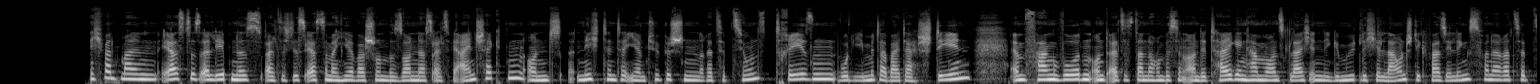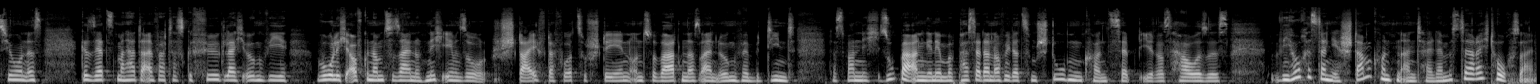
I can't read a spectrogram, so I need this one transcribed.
Ich fand mein erstes Erlebnis, als ich das erste Mal hier war, schon besonders, als wir eincheckten und nicht hinter ihrem typischen Rezeptionstresen, wo die Mitarbeiter stehen, empfangen wurden. Und als es dann noch ein bisschen an Detail ging, haben wir uns gleich in die gemütliche Lounge, die quasi links von der Rezeption ist, gesetzt. Man hatte einfach das Gefühl, gleich irgendwie wohlig aufgenommen zu sein und nicht eben so steif davor zu stehen und zu warten, dass einen irgendwer bedient. Das war nicht super angenehm, aber passt ja dann auch wieder zum Stubenkonzept ihres Hauses. Wie hoch ist dann Ihr Stammkundenanteil? Der müsste ja recht hoch sein.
